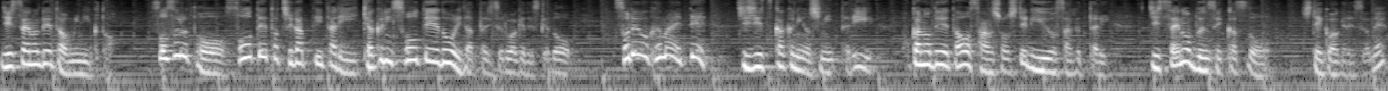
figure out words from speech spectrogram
実際のデータを見に行くと。そうすると想定と違っていたり逆に想定通りだったりするわけですけどそれを踏まえて事実確認をしに行ったり他のデータを参照して理由を探ったり実際の分析活動をしていくわけですよね。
